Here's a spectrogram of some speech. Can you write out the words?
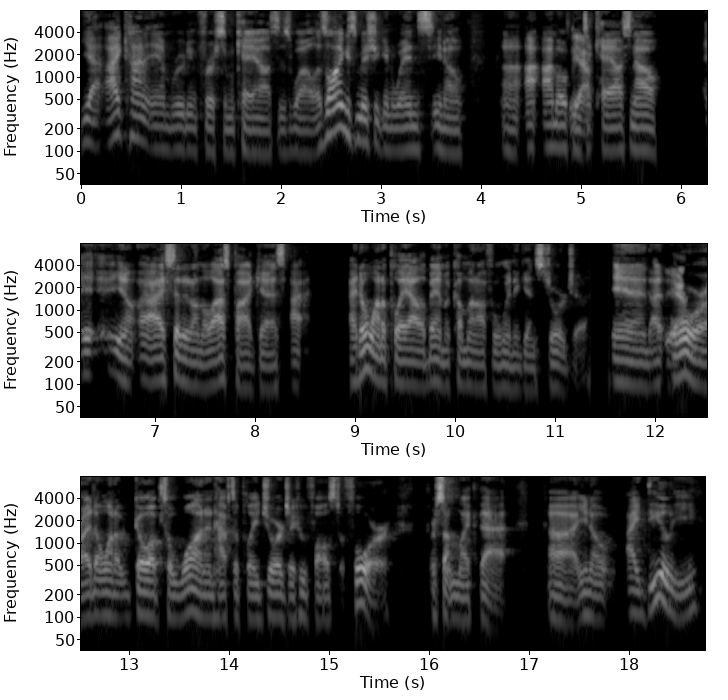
Yeah, I kind of am rooting for some chaos as well. As long as Michigan wins, you know, uh, I, am open yeah. to chaos. Now, it, you know, I said it on the last podcast. I I don't want to play Alabama coming off a win against Georgia, and I, yeah. or I don't want to go up to one and have to play Georgia, who falls to four, or something like that. Uh, you know, ideally,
